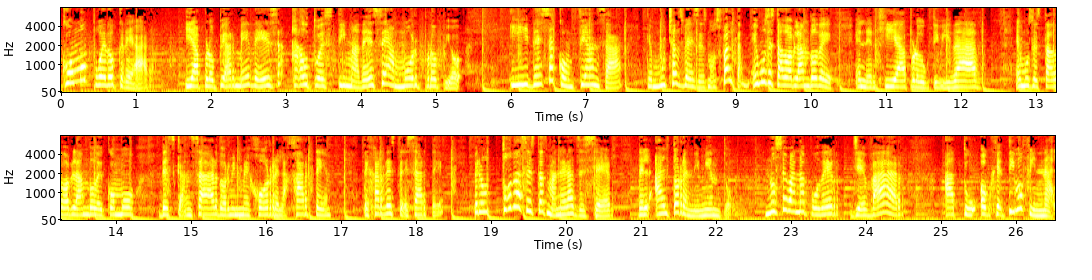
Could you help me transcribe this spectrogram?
¿cómo puedo crear y apropiarme de esa autoestima, de ese amor propio y de esa confianza que muchas veces nos faltan? Hemos estado hablando de energía, productividad, hemos estado hablando de cómo descansar, dormir mejor, relajarte, dejar de estresarte. Pero todas estas maneras de ser del alto rendimiento no se van a poder llevar a tu objetivo final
